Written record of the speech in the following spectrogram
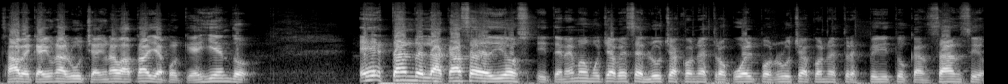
sabe que hay una lucha, hay una batalla, porque es yendo, es estando en la casa de Dios y tenemos muchas veces luchas con nuestro cuerpo, luchas con nuestro espíritu, cansancio,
